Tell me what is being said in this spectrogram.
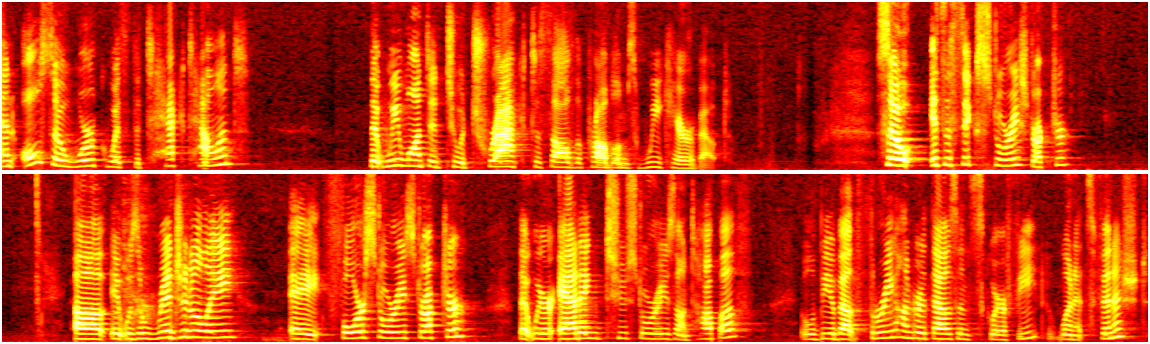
and also work with the tech talent that we wanted to attract to solve the problems we care about. So it's a six-story structure. Uh, it was originally a four-story structure that we're adding two stories on top of. It will be about 300,000 square feet when it's finished,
